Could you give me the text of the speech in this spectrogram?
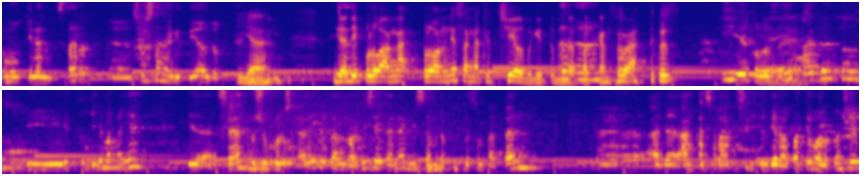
kemungkinan besar eh, susah gitu ya untuk iya. Ya. jadi peluang peluangnya sangat kecil begitu mendapatkan uh, 100 iya kalau ya, saya ya. ada tuh di itu. Jadi makanya ya saya bersyukur sekali ke Tanrohis ya karena bisa mendapat kesempatan uh, ada angka 100 itu di rapat ya walaupun saya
